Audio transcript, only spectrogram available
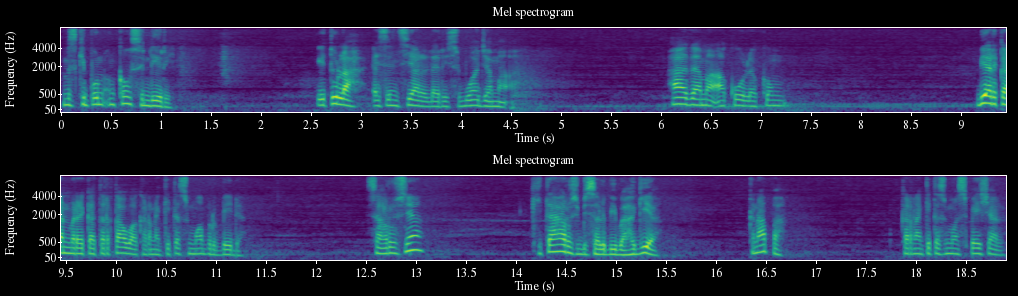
meskipun engkau sendiri. Itulah esensial dari sebuah jamaah. Hada ma aku lakum. Biarkan mereka tertawa karena kita semua berbeda. Seharusnya kita harus bisa lebih bahagia. Kenapa? Karena kita semua spesial,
